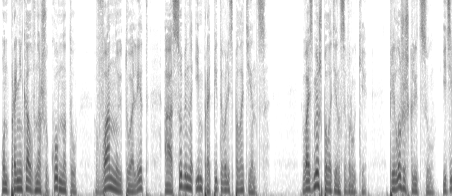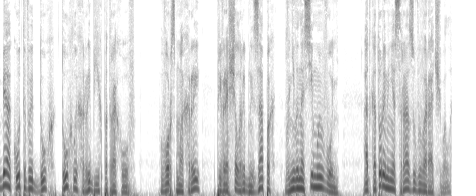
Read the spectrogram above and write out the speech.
Он проникал в нашу комнату, в ванную туалет, а особенно им пропитывались полотенца. Возьмешь полотенце в руки, приложишь к лицу, и тебя окутывает дух тухлых рыбьих потрохов. Ворс махры превращал рыбный запах в невыносимую вонь, от которой меня сразу выворачивало.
